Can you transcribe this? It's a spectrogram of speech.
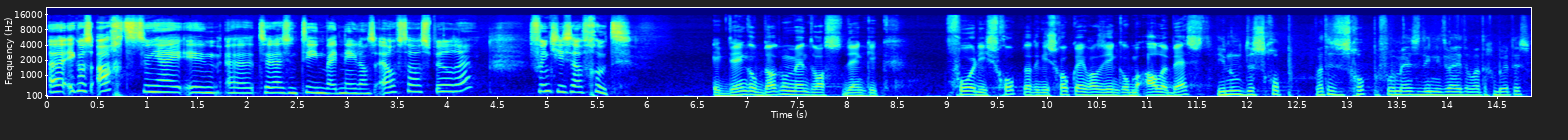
Eh, ik was acht toen jij in eh, 2010 bij het Nederlands elftal speelde. Vond je jezelf goed? Ik denk op dat moment was, denk ik, voor die schop, dat ik die schop kreeg, was ik denk ik op mijn allerbest. Je noemt de schop. Wat is een schop voor mensen die niet weten wat er gebeurd is?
